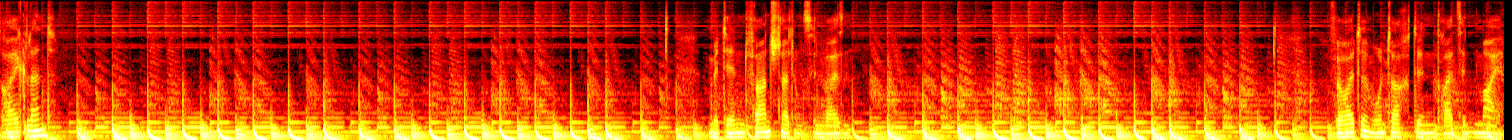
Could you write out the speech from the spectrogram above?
Dreieckland. Mit den Veranstaltungshinweisen. Für heute Montag, den 13. Mai.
